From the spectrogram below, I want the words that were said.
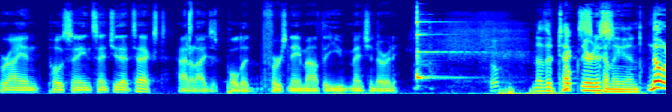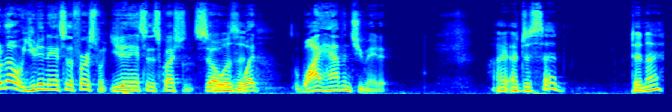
Brian Posehn sent you that text. I don't know. I just pulled a first name out that you mentioned already. Another text there it is. coming in. No, no, you didn't answer the first one. You didn't answer this question. So What was it? what? Why haven't you made it? I, I just said, didn't I?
